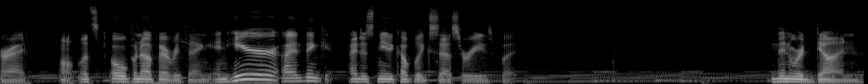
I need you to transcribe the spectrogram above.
Alright, well, let's open up everything. And here, I think I just need a couple accessories, but... Then we're done.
